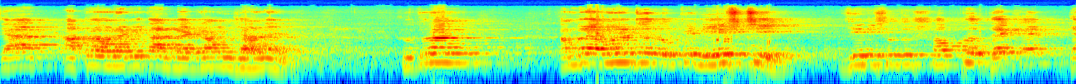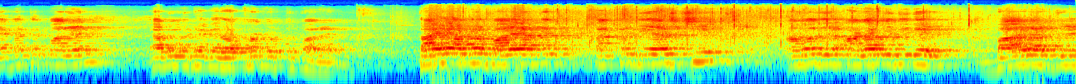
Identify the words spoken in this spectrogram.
যার আপনারা অনেকে তার ব্যাকগ্রাউন্ড জানেন। সুতরাং আমরা এমন একজন লোককে নিয়ে এসেছি যিনি শুধু স্বপ্ন দেখেন, দেখাতে পারেন এবং এটাকে রক্ষা করতে পারেন। তাই আমরা বাইরাকে তাকে নিয়ে আসছি। আমাদের আগামী দিনের বাইরার যে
